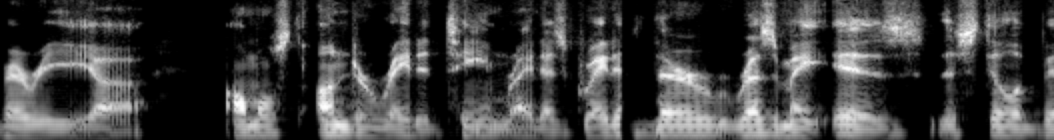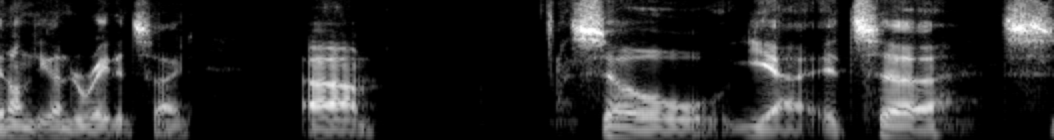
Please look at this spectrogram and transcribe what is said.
very uh almost underrated team right? As great as their resume is there's still a bit on the underrated side. Um so yeah it's uh it's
